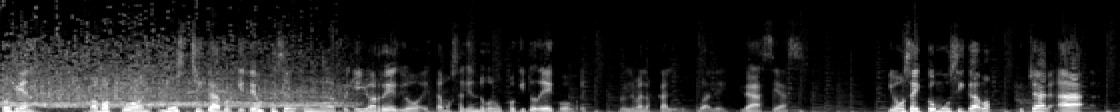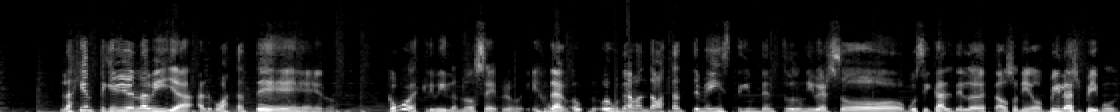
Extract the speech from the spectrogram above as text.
pues bien Vamos con música porque tenemos que hacer un pequeño arreglo. Estamos saliendo con un poquito de eco. Este es el problema de los cables virtuales. Gracias. Y vamos a ir con música. Vamos a escuchar a la gente que vive en la villa. Algo bastante. ¿Cómo describirlo? No sé, pero es una, es una banda bastante mainstream dentro del universo musical de los Estados Unidos. Village People.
